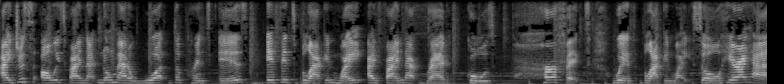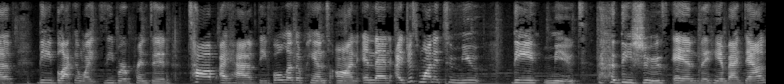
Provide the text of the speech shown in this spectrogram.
I just always find that no matter what the print is, if it's black and white, I find that red goes perfect with black and white. So here I have the black and white zebra printed top. I have the faux leather pants on and then I just wanted to mute the mute these shoes and the handbag down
